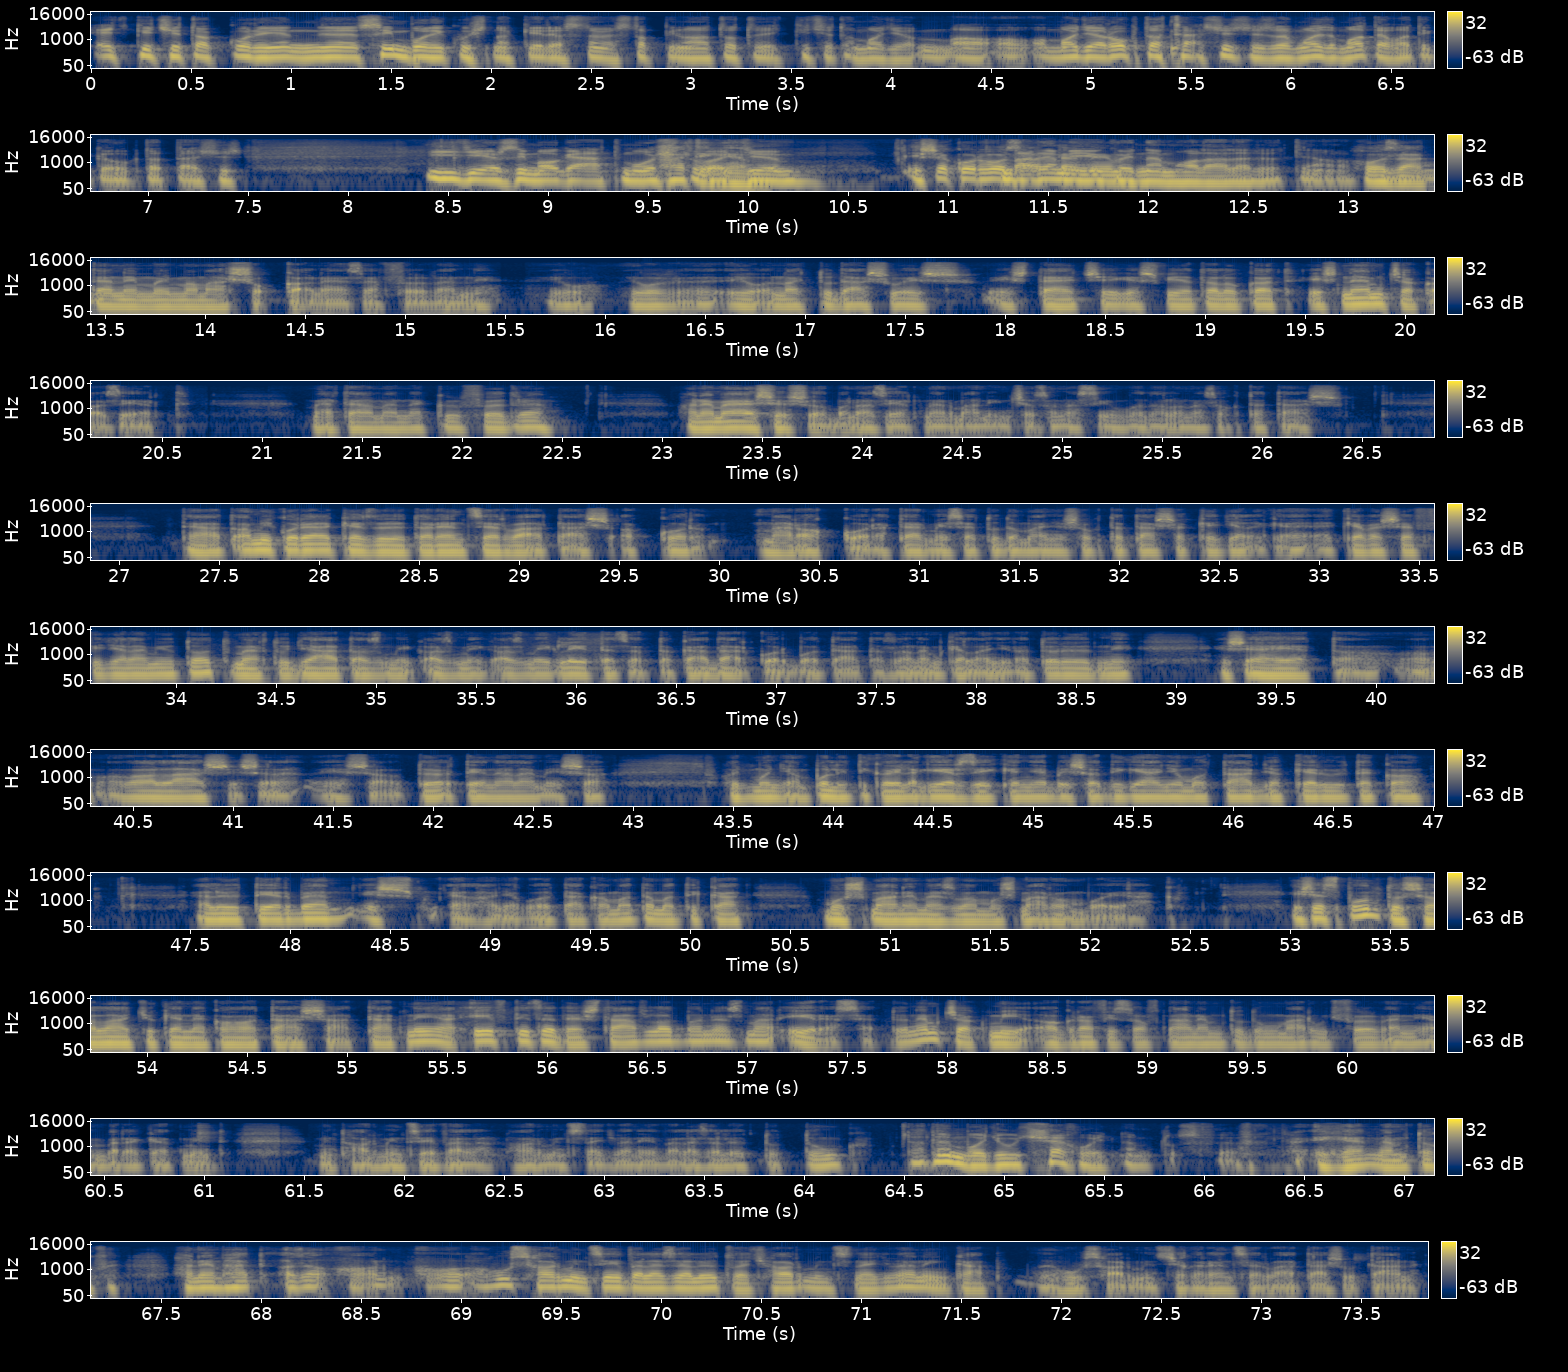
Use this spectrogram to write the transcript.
egy kicsit akkor én szimbolikusnak éreztem ezt a pillanatot, hogy egy kicsit a magyar, a, a magyar oktatás is, és a magyar matematika oktatás is így érzi magát most, hát vagy igen. És akkor hozzátenném, Bár reméljük, hogy nem halál előtti állapotban. Hozzátenném, hogy ma már sokkal nehezebb fölvenni jó, jó, jó nagy tudású és, és tehetséges fiatalokat, és nem csak azért, mert elmennek külföldre, hanem elsősorban azért, mert már nincs azon a színvonalon az oktatás. Tehát amikor elkezdődött a rendszerváltás, akkor már akkor a természettudományos oktatásra kevesebb figyelem jutott, mert ugye hát az még, az még, az még létezett a kádárkorból, tehát azzal nem kell annyira törődni, és ehelyett a, a, a vallás és a, és a történelem és a, hogy mondjam, politikailag érzékenyebb és addig elnyomott tárgyak kerültek a előtérbe, és elhanyagolták a matematikát. Most már nem ez van, most már rombolják. És ezt pontosan látjuk ennek a hatását. Tehát néha évtizedes távlatban ez már érezhető. Nem csak mi a Graphisoftnál nem tudunk már úgy fölvenni embereket, mint, mint 30 évvel, 30-40 évvel ezelőtt tudtunk. Tehát nem vagy úgy sehogy nem tudsz föl. Igen, nem tudok. Hanem hát az a, a 20-30 évvel ezelőtt, vagy 30-40, inkább 20-30 csak a rendszerváltás után.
